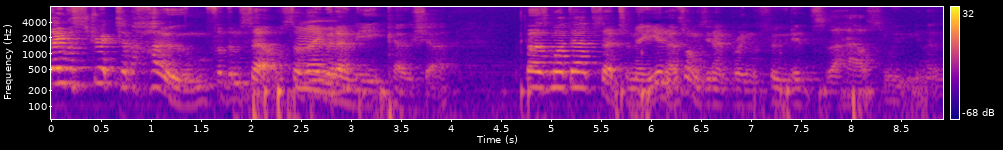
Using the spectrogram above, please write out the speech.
they were strict at home for themselves, so they would only eat kosher. But as my dad said to me, you know, as long as you don't bring the food into the house, we, you know,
